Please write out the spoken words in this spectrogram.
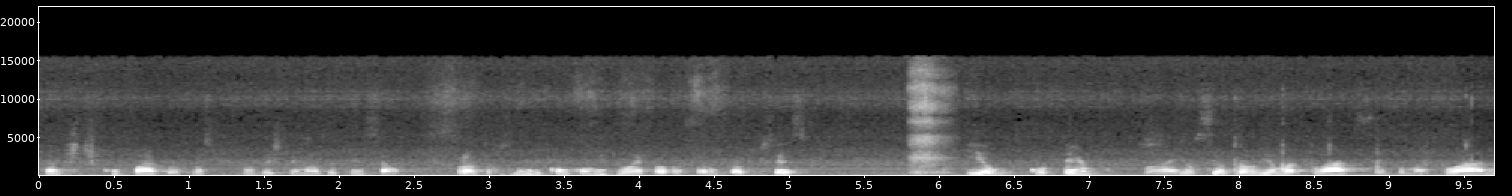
Estás desculpado, a próxima vez tem mais atenção. Pronto, resumindo, com convite, não é? Para avançar um bocado o processo. Ele, com o tempo, não é? Eu sempre ali a martelar, sempre a martelar.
